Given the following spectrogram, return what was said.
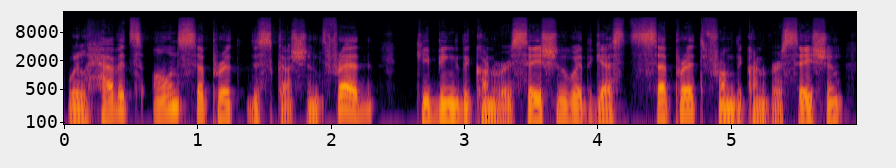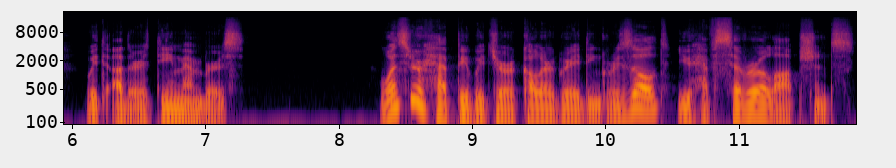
will have its own separate discussion thread, keeping the conversation with guests separate from the conversation with other team members. Once you're happy with your color grading result, you have several options.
